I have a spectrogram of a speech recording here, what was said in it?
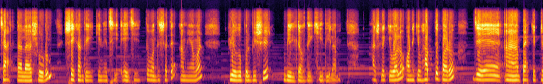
চারতলা শোরুম সেখান থেকে কিনেছি। এই যে, তোমাদের সাথে আমি আমার প্রিয় গোপাল বিষয়ের বিলটাও দেখিয়ে দিলাম। আসলে কি বলো? অনেকে ভাবতে পারো যে প্যাকেটটা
